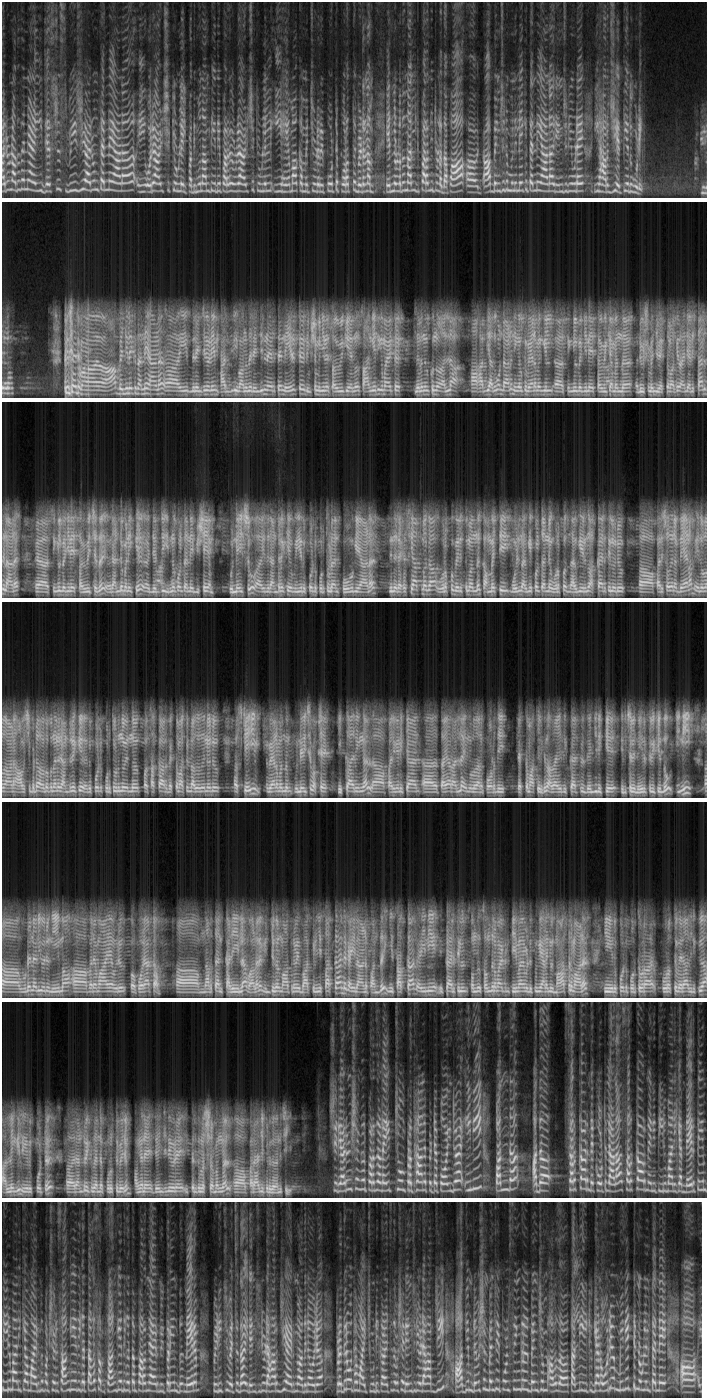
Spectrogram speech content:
അരുൺ അത് തന്നെയാണ്. ഈ ജസ്റ്റിസ് വി. ജി. അരുൺ തന്നെയാണ് ഈ ഒരാഴ്ചയ്ക്കുള്ളിൽ പതിമൂന്നാം തീയതി പറഞ്ഞ ഒരാഴ്ചയ്ക്കുള്ളിൽ ഈ ഹേമ കമ്മിറ്റിയുടെ റിപ്പോർട്ട് പുറത്ത് വിടണം എന്നുള്ളത് നൽകി പറഞ്ഞിട്ടുള്ളത്. അപ്പൊ ആ, ആ ബെഞ്ചിന് മുന്നിലേക്ക് തന്നെയാണ് രഞ്ജിനിയുടെ ഈ ഹർജി എത്തിയത് കൂടി തീർച്ചയായിട്ടും. ആ, ബെഞ്ചിലേക്ക് തന്നെയാണ് ഈ രഞ്ജിനിയുടെയും ഹർജി വന്നത് രഞ്ജിനി നേരത്തെ നേരിട്ട് ഡിവിഷൻ ബെഞ്ചിനെ സമീപിക്കുകയായിരുന്നു. സാങ്കേതികമായിട്ട് നിലനിൽക്കുന്നതല്ല ആ ഹർജി. അതുകൊണ്ടാണ് നിങ്ങൾക്ക് വേണമെങ്കിൽ സിംഗിൾ ബെഞ്ചിനെ സമീപിക്കാമെന്ന് ഡിവിഷൻ ബെഞ്ച് വ്യക്തമാക്കിയത്. അതിന്റെ അടിസ്ഥാനത്തിലാണ് സിംഗിൾ ബെഞ്ചിനെ സമീപിച്ചത്. രണ്ടു മണിക്ക് ജഡ്ജി ഇന്നപ്പോൾ തന്നെ വിഷയം ഉന്നയിച്ചു. ഇത് രണ്ടരയ്ക്ക് ഈ റിപ്പോർട്ട് പുറത്തുവിടാൻ പോവുകയാണ്. ഇതിന്റെ രഹസ്യാത്മക ഉറപ്പ് വരുത്തുമെന്ന് കമ്മിറ്റി മൊഴി നൽകിയപ്പോൾ തന്നെ ഉറപ്പ് നൽകിയിരുന്നു. അക്കാര്യത്തിൽ ഒരു പരിശോധന വേണം എന്നുള്ളതാണ് ആവശ്യപ്പെട്ടത്. അതോടൊപ്പം തന്നെ രണ്ടരയ്ക്ക് റിപ്പോർട്ട് പുറത്തുവിടുന്നു എന്ന് സർക്കാർ വ്യക്തമാക്കിയിട്ടുണ്ട്. അതുപോലെ തന്നെ ഒരു സ്റ്റേയും വേണമെന്നും ഉന്നയിച്ചു. പക്ഷേ ഇക്കാര്യങ്ങൾ പരിഗണിക്കാൻ തയ്യാറല്ല എന്നുള്ളതാണ് കോടതി വ്യക്തമാക്കിയിരിക്കുന്നത് അതായത് ഇക്കാര്യത്തിൽ രഞ്ജിനിക്ക് തിരിച്ചടി നേരിട്ടിരിക്കുന്നു. ഇനി ഉടനടി ഒരു നിയമപരമായ ഒരു പോരാട്ടം നടത്താൻ കഴിയില്ല. വളരെ മിനിറ്റുകൾ മാത്രമേ ബാക്കിയുള്ളൂ. ഇനി സർക്കാരിന്റെ കയ്യിലാണ് പന്ത്. ഇനി സർക്കാർ ഇനി ഇക്കാര്യത്തിൽ സ്വന്തം സ്വന്തമായിട്ടൊരു തീരുമാനമെടുക്കുകയാണെങ്കിൽ മാത്രമാണ് ഈ റിപ്പോർട്ട് പുറത്തു പുറത്തു വരാതിരിക്കുക. അല്ലെങ്കിൽ ഈ റിപ്പോർട്ട് രണ്ടരയ്ക്ക് തന്നെ പുറത്തു വരും. അങ്ങനെ രഞ്ജിനിയുടെ ഇത്തരത്തിലുള്ള ശ്രമങ്ങൾ പരാജയപ്പെടുക തന്നെ ചെയ്യും. ശരി അരുൺ ശങ്കർ പറഞ്ഞതാണ് ഏറ്റവും പ്രധാനപ്പെട്ട പോയിന്റ്. ഇനി പന്ത് അത് സർക്കാരിന്റെ കോട്ടിലാണ്. സർക്കാരിന് ഇനി തീരുമാനിക്കാം. നേരത്തെയും തീരുമാനിക്കാമായിരുന്നു. പക്ഷെ ഒരു സാങ്കേതിക തടസ്സം സാങ്കേതികത്വം പറഞ്ഞായിരുന്നു ഇത്രയും നേരം പിടിച്ചു വെച്ചത്. രഞ്ജിനിയുടെ ഹർജിയായിരുന്നു അതിന് ഒരു പ്രതിരോധമായി ചൂണ്ടിക്കാണിച്ചത്. പക്ഷേ രഞ്ജിനിയുടെ ഹർജി ആദ്യം ഡിവിഷൻ ബെഞ്ച് ഇപ്പോൾ സിംഗിൾ ബെഞ്ചും തള്ളിയിരിക്കുകയാണ്. ഒരു മിനിറ്റിനുള്ളിൽ തന്നെ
